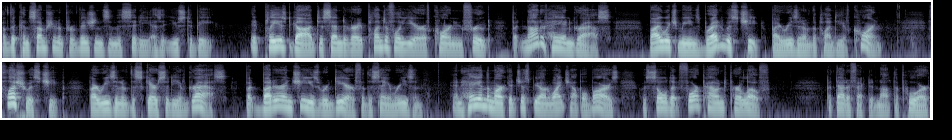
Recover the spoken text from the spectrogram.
of the consumption of provisions in the city as it used to be. It pleased God to send a very plentiful year of corn and fruit, but not of hay and grass, by which means bread was cheap by reason of the plenty of corn. Flesh was cheap by reason of the scarcity of grass, but butter and cheese were dear for the same reason. And hay in the market just beyond Whitechapel Bars was sold at four pound per loaf. But that affected not the poor.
